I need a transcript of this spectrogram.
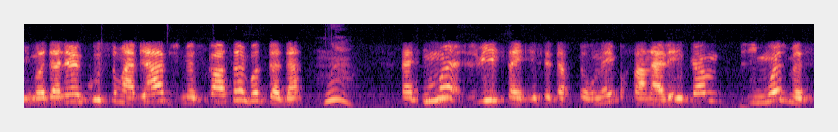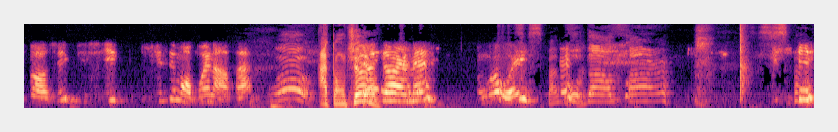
il m'a donné un coup sur ma bière, puis je me suis cassé un bout dedans. Fait que moi, lui, il s'est retourné pour s'en aller, comme, puis moi, je me suis fâché, puis j'ai crissé mon poing d'en face. À ton chum? Là, dormait. Ouais, oui.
